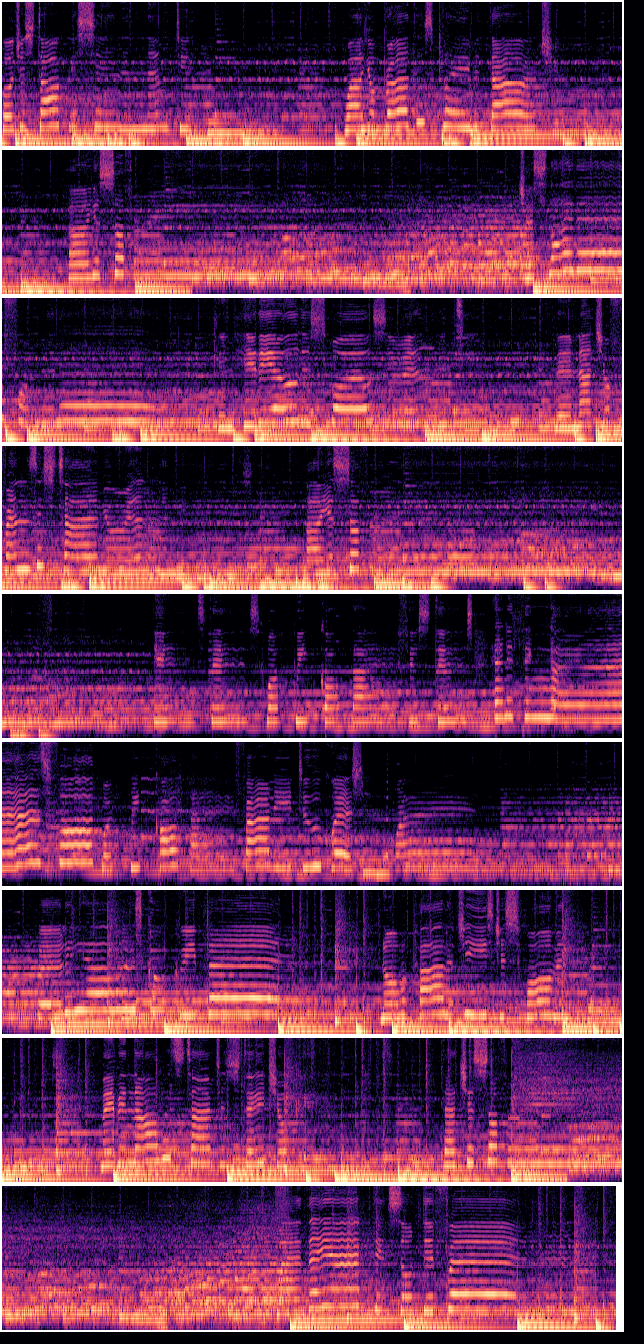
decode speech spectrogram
or just darkness in an empty room while your brothers play without you? Are you suffering? Just lie there for a minute. Can hear the eldest boy. They're not your friends this time, your enemies. Are you suffering? Warm embrace. Maybe now it's time to state your case that you're suffering. So different?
